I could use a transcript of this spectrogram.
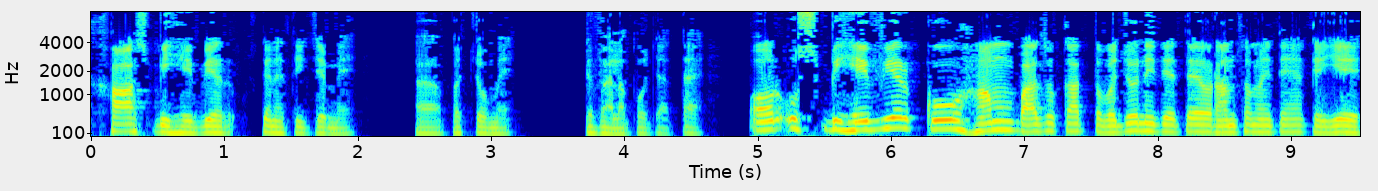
ख़ास बिहेवियर उसके नतीजे में बच्चों में डेवलप हो जाता है। और उस बिहेवियर को हम बाजू का तवज्जो नहीं देते और हम समझते हैं कि ये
